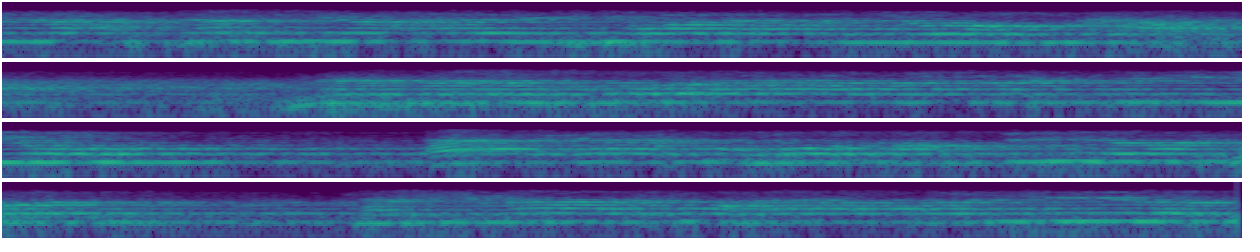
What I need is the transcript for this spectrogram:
يعتدي عليه. نزل القرآن المكي آياته قصيرة كلماتها قليلة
